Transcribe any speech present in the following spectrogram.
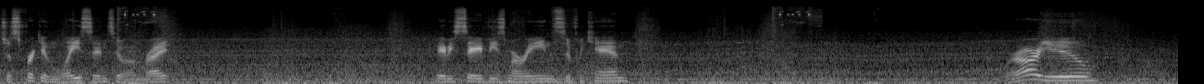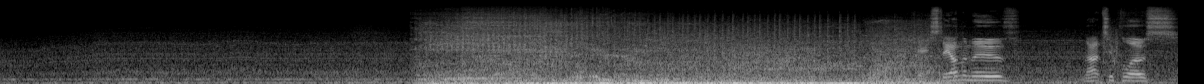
Just freaking lace into him, right? Maybe save these Marines if we can. Where are you? Okay, stay on the move. Not too close.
